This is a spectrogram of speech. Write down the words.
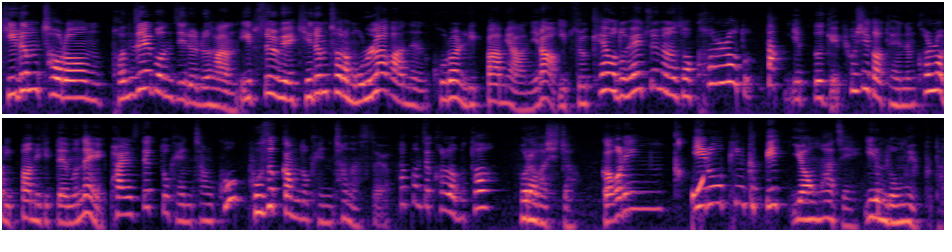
기름처럼 번질번지르르한 입술 위에 기름처럼 올라가는 그런 립밤이 아니라 입술 케어도 해주면서 컬러도 딱 예쁘게 표시가 되는 컬러 립밤이기 때문에 발색도 괜찮고 보습감도 괜찮았어요. 첫 번째 컬러부터 보러 가시죠. 거거링 1호 핑크빛 영화제 이름 너무 예쁘다.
